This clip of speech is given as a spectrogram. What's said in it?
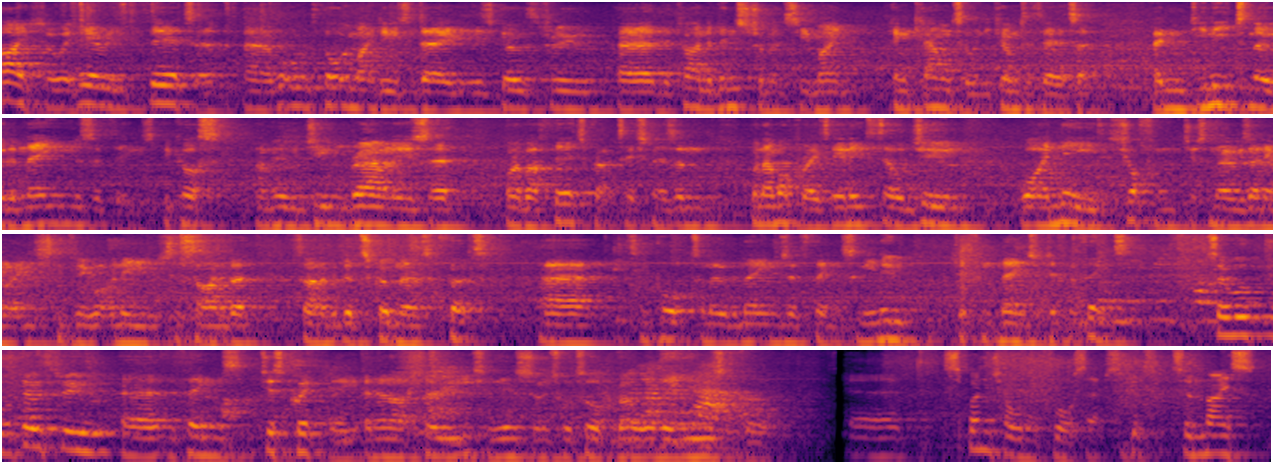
Hi, so we're here in theatre. Uh, what we thought we might do today is go through uh, the kind of instruments you might encounter when you come to theatre. And you need to know the names of these because I'm here with June Brown, who's uh, one of our theatre practitioners. And when I'm operating, I need to tell June what I need. She often just knows anyway, and just gives me what I need, which is a sign of a, sign of a good scrub nurse. But uh, it's important to know the names of things, and you knew different names for different things. So we'll, we'll go through uh, the things just quickly, and then I'll show you each of the instruments. We'll talk about what they're used for. Uh, sponge holding forceps. Got some nice,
